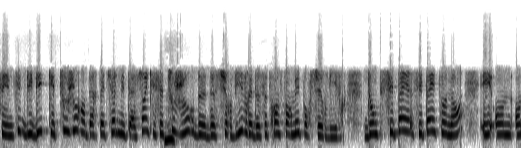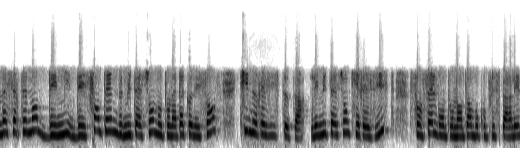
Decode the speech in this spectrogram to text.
c'est une petite bibite qui est toujours en perpétuelle mutation et qui essaie toujours de, de survivre et de se transformer pour survivre. Donc, c'est pas, c'est pas étonnant. Et on, on a certainement des, des centaines de mutations dont on n'a pas connaissance qui ne résistent pas. Les mutations qui résistent sont celles dont on entend beaucoup plus parler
